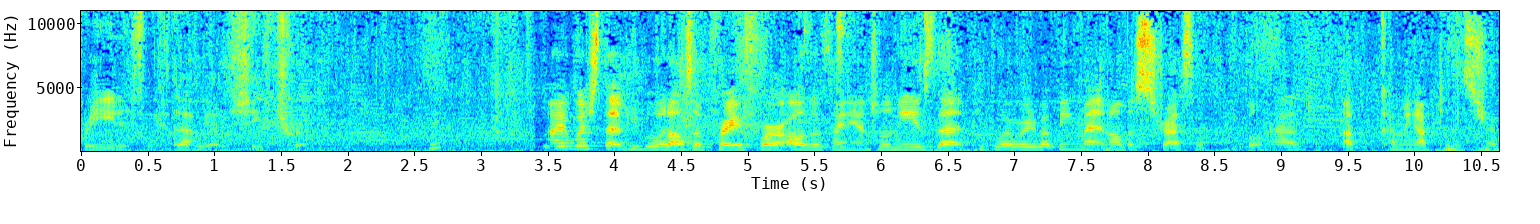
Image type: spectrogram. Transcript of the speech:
prayed if, that we had a safe trip. I wish that people would also pray for all the financial needs that people are worried about being met and all the stress that people have up coming up to this trip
